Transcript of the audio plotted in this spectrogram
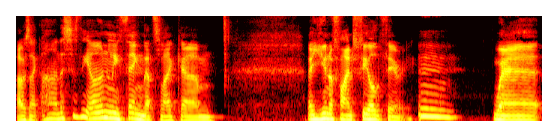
I was like, ah, this is the only thing that's like um, a unified field theory where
